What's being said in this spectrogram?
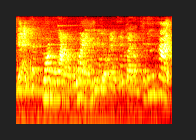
giải thích ngoan ngoan của Mai thì bây giờ Mai sẽ qua động tác thứ hai.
